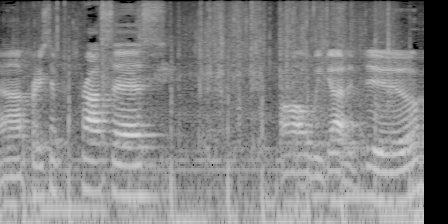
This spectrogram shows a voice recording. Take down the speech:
Uh, pretty simple process. All we gotta do,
